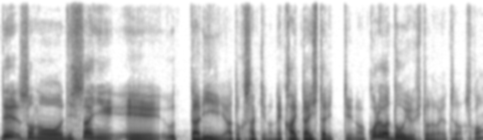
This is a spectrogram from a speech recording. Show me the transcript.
で、その、実際に、えー打ったり、あとさっきのね、解体したりっていうのは、これはどういう人がやってたんですか？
